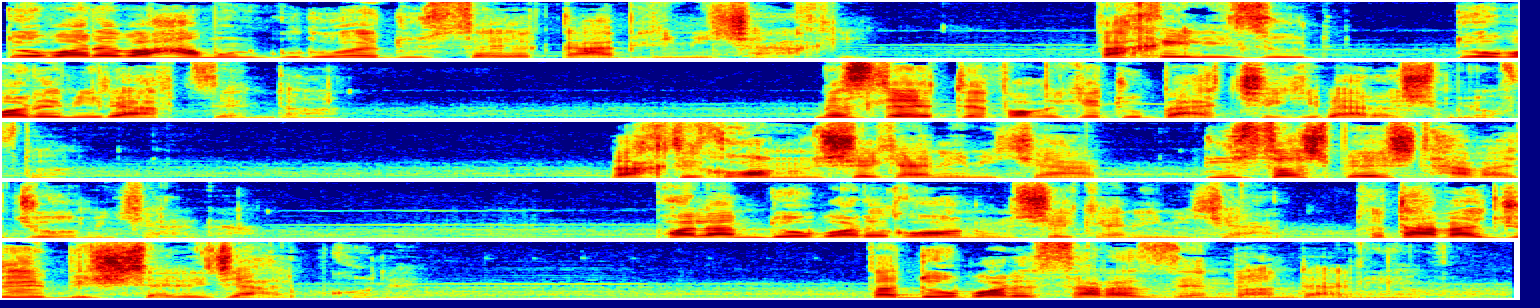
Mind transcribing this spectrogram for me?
دوباره با همون گروه دوستای قبلی میچرخید و خیلی زود دوباره می‌رفت زندان. مثل اتفاقی که تو بچگی براش میافتاد. وقتی قانون شکنی می‌کرد دوستاش بهش توجه می‌کردن. پالم دوباره قانون شکنی می‌کرد تا توجه بیشتری جلب کنه و دوباره سر از زندان در می آورد.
